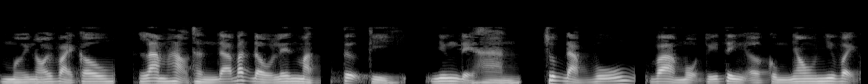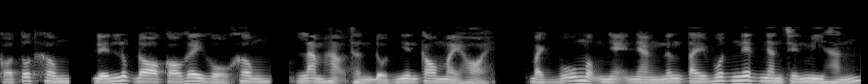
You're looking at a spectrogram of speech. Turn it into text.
mới nói vài câu, Lam Hạo Thần đã bắt đầu lên mặt, tự kỷ, nhưng để Hàn, Trúc Đạp Vũ, và mộ túy tình ở cùng nhau như vậy có tốt không, đến lúc đó có gây gổ không, Lam Hạo Thần đột nhiên cau mày hỏi, Bạch Vũ Mộng nhẹ nhàng nâng tay vuốt nếp nhăn trên mi hắn,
